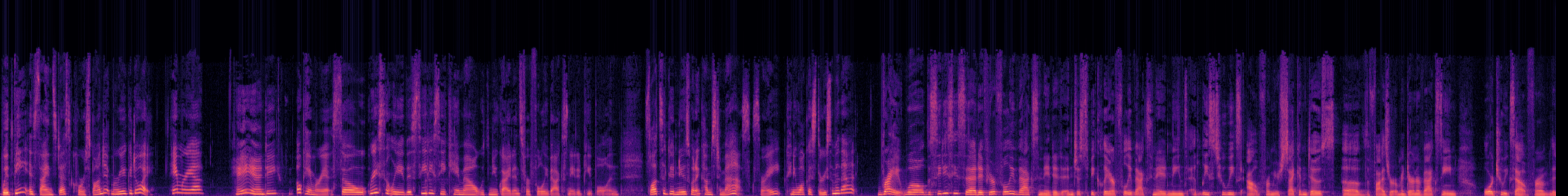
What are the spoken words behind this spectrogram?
With me is Science Desk correspondent Maria Godoy. Hey, Maria. Hey, Andy. Okay, Maria. So recently, the CDC came out with new guidance for fully vaccinated people, and it's lots of good news when it comes to masks, right? Can you walk us through some of that? Right. Well, the CDC said if you're fully vaccinated, and just to be clear, fully vaccinated means at least two weeks out from your second dose of the Pfizer or Moderna vaccine, or two weeks out from the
